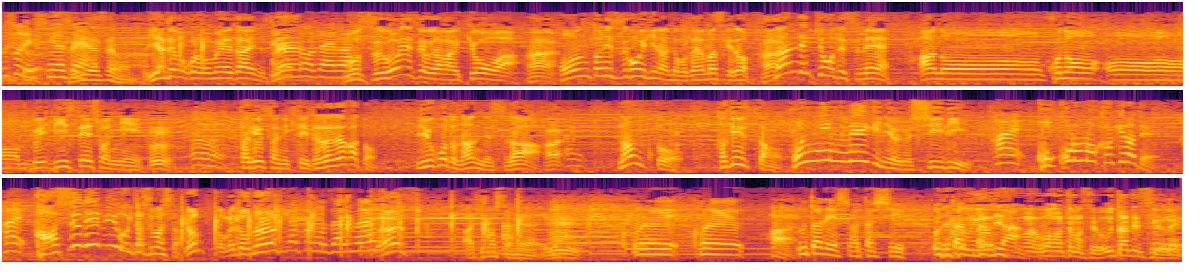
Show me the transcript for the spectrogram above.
嘘です、すいません。すいません。本当いやでもこれおめでたいですありがねとうございます。もうすごいですよ。だから今日は、はい。本当にすごい日なんでございますけど、はい。なんで今日ですねあのーこの B, B ステーションにうん。うん。竹内さんに来ていただいたかということなんですが、はい。なんと竹内さん本人名義による CD はい。「心のかけら」ではい。歌手デビューをいたしました。よっおめでとうございます。ありがとうございます。あ来ましたうねんこれ、これ、はい。歌です、私。歌った歌分かってますよ。歌ですよね。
